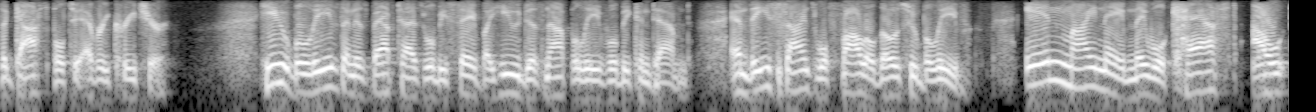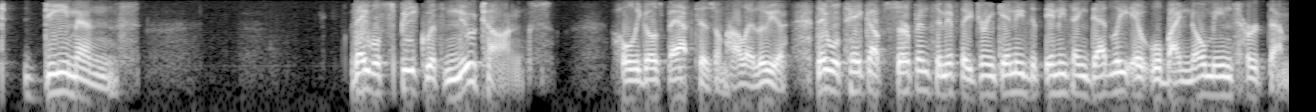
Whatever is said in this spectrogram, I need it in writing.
the gospel to every creature. He who believes and is baptized will be saved, but he who does not believe will be condemned. And these signs will follow those who believe. In my name they will cast out demons. They will speak with new tongues. Holy Ghost baptism, hallelujah. They will take up serpents, and if they drink any, anything deadly, it will by no means hurt them.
